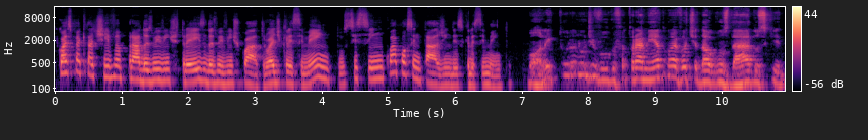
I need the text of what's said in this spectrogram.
e qual a expectativa para 2023 e 2024? É de crescimento? Se sim, qual a porcentagem desse crescimento? Bom, a leitura não divulga o faturamento, mas vou te dar alguns dados que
